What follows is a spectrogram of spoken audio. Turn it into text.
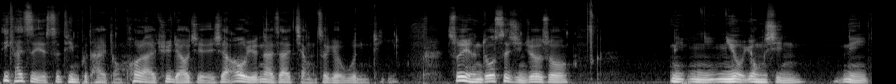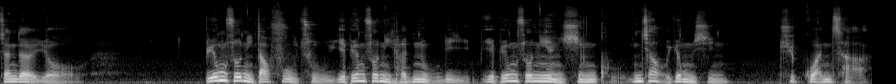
一开始也是听不太懂，后来去了解一下，哦，原来在讲这个问题。所以很多事情就是说，你你你有用心，你真的有，不用说你到付出，也不用说你很努力，也不用说你很辛苦，你只要有用心去观察，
